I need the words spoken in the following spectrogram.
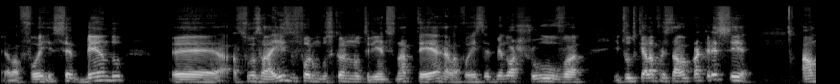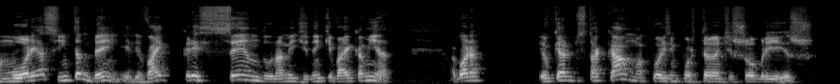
ela foi recebendo, é, as suas raízes foram buscando nutrientes na terra, ela foi recebendo a chuva e tudo que ela precisava para crescer. Amor é assim também, ele vai crescendo na medida em que vai caminhando. Agora, eu quero destacar uma coisa importante sobre isso,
